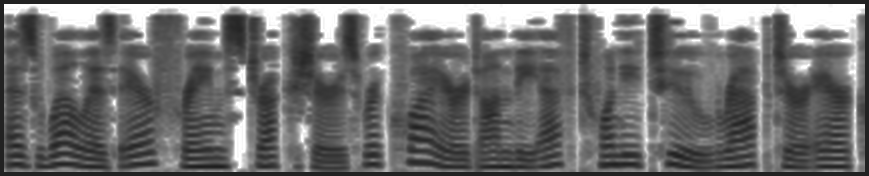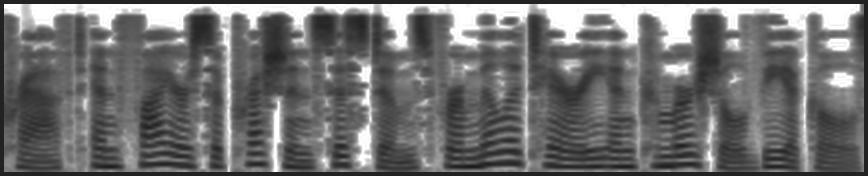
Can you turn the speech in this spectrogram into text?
as well as airframe structures required on the F-22 Raptor aircraft and fire suppression systems for military and commercial vehicles.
